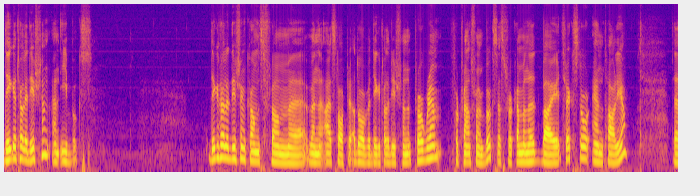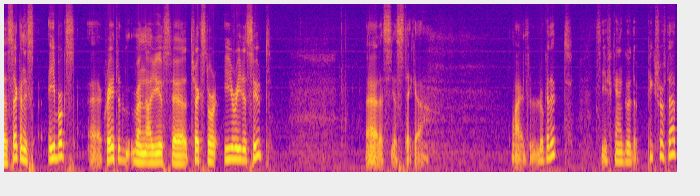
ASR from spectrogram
digital edition and ebooks. Digital edition comes from uh, when I started Adobe digital edition program for transferring books as recommended by TrekStor and Thalia. The second is ebooks uh, created when I use the TrekStor e-reader suit. Uh, let's just take a while to look at it, see if you can get a picture of that.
